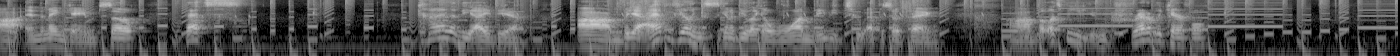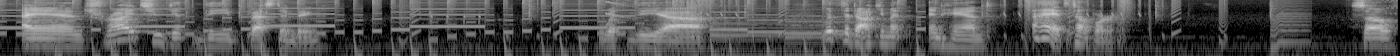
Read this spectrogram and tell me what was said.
uh, in the main game, so that's kind of the idea. Um, but yeah, I have a feeling this is going to be like a one, maybe two episode thing. Um, but let's be incredibly careful and try to get the best ending with the uh, with the document in hand. Hey, it's a teleporter. So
